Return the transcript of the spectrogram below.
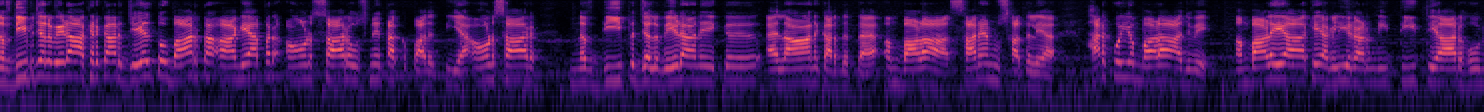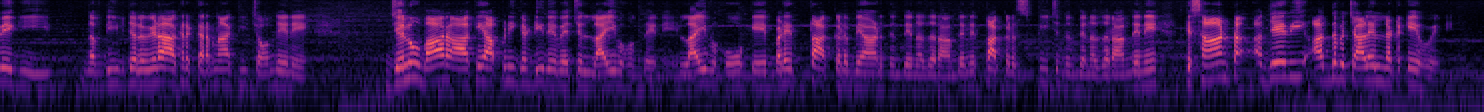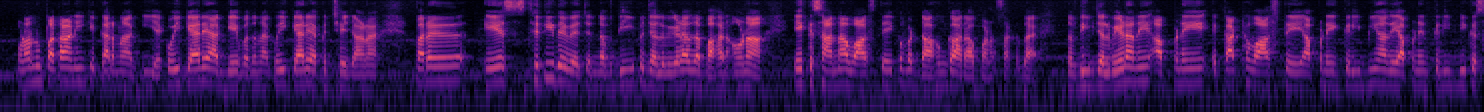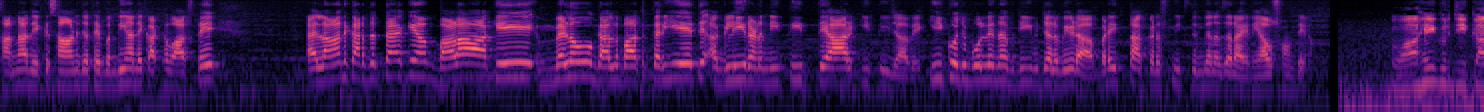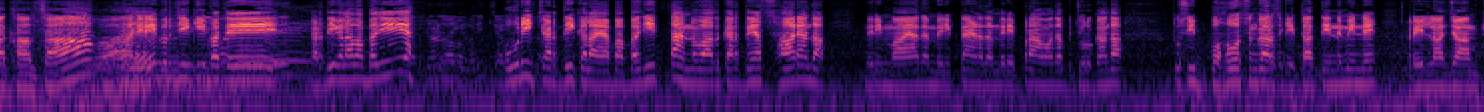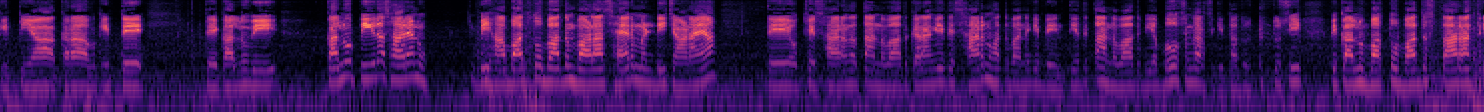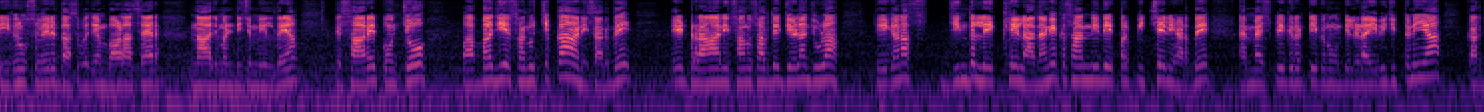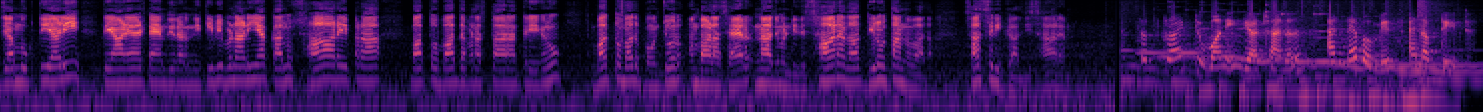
ਨਵਦੀਪ ਜਲਵੇੜਾ ਆਖਿਰਕਾਰ ਜੇਲ੍ਹ ਤੋਂ ਬਾਹਰ ਤਾਂ ਆ ਗਿਆ, ਪਰ ਆਉਣ ਸਾਰ ਉਸਨੇ ਤੱਕ ਪਾ ਦਿੱਤੀ ਹੈ। ਆਉਣ ਸਾਰ ਨਵਦੀਪ ਜਲਵੇੜਾ ਨੇ ਇੱਕ ਐਲਾਨ ਕਰ ਦਿੱਤਾ ਹੈ। ਅੰਬਾਲਾ ਸਾਰਿਆਂ ਨੂੰ ਸੱਦ ਲਿਆ। ਹਰ ਕੋਈ ਅੰਬਾਲਾ ਆ ਜਾਵੇ। ਅੰਬਾਲੇ ਆ ਕੇ ਅਗਲੀ ਰਣਨੀਤੀ ਤਿਆਰ ਹੋਵੇਗੀ। ਨਵਦੀਪ ਜਲਵੇੜਾ ਆਖਰ ਕਰਨਾ ਕੀ ਚਾਹੁੰਦੇ ਨੇ? ਜੇਲੋਂ ਬਾਹਰ ਆ ਕੇ ਆਪਣੀ ਗੱਡੀ ਦੇ ਵਿੱਚ ਲਾਈਵ ਹੁੰਦੇ ਨੇ। ਲਾਈਵ ਹੋ ਕੇ ਬੜੇ ਧਾਕੜ ਬਿਆਨ ਦਿੰਦੇ ਨਜ਼ਰ ਆਉਂਦੇ ਨੇ, ਧਾਕੜ ਸਪੀਚ ਦਿੰਦੇ ਨਜ਼ਰ ਆਉਂਦੇ ਨੇ। ਕਿਸਾਨ ਤਾਂ ਅਜੇ ਵੀ ਅੱਧ ਵਿਚਾਲੇ ਲਟਕੇ ਹੋਏ ਨੇ। ਉਹਨਾਂ ਨੂੰ ਪਤਾ ਨਹੀਂ ਕਿ ਕਰਨਾ ਕੀ ਹੈ। ਕੋਈ ਕਹਿ ਰਿਹਾ ਅੱਗੇ ਵਧਣਾ, ਕੋਈ ਕਹਿ ਰਿਹਾ ਪਿੱਛੇ ਜਾਣਾ। ਪਰ ਇਸ ਸਥਿਤੀ ਦੇ ਵਿੱਚ ਨਵਦੀਪ ਜਲਵੇੜਾ ਦਾ ਬਾਹਰ ਆਉਣਾ ਇਹ ਕਿਸਾਨਾਂ ਵਾਸਤੇ ਇੱਕ ਵੱਡਾ ਹੁੰਗਾਰਾ ਬਣ ਸਕਦਾ ਹੈ। ਨਵਦੀਪ ਜਲਵੇੜਾ ਨੇ ਆਪਣੇ ਇਕੱਠ ਵਾਸਤੇ, ਆਪਣੇ ਕਰੀਬੀਆਂ ਦੇ, ਆਪਣੇ ਕਰੀਬੀ ਕਿਸਾਨਾਂ ਦੇ, ਕਿਸਾਨ ਜਥੇਬੰਦੀਆਂ ਦੇ ਇਕੱਠ ਵਾਸਤੇ ਐਲਾਨ ਕਰ ਦਿੱਤਾ ਹੈ ਕਿ ਅੰਬਾਲਾ ਆ ਕੇ ਮਿਲੋ, ਗੱਲਬਾਤ ਕਰੀਏ ਤੇ ਅਗਲੀ ਰਣਨੀਤੀ ਤਿਆਰ ਕੀਤੀ ਜਾਵੇ। ਕੀ ਕੁਝ ਬੋਲੇ ਨਵਦੀਪ ਜਲਵੇੜਾ? ਬੜੇ ਧਾਕੜ ਸਪੀਚ ਦਿੰਦੇ ਨਜ਼ਰ ਆਏ ਨੇ। ਆਓ ਸੁਣਦੇ ਹਾਂ। ਵਾਹਿਗੁਰੂ ਜੀ ਕਾ ਖਾਲਸਾ। ਵਾਹਿਗੁਰੂ ਜੀ ਕੀ ਫਤਿਹ। ਚੜ੍ਹਦੀ ਕਲਾ ਬਾਬਾ ਜੀ। ਪੂਰੀ ਚੜ੍ਹਦੀ ਕਲਾ ਆ ਬਾਬਾ ਜੀ। ਧੰਨਵਾਦ ਕਰਦੇ ਆ ਸਾਰਿਆਂ ਦਾ। ਮੇਰੀ ਮਾਇਆ ਦਾ ਮੇਰੀ ਭੈਣਾਂ ਦਾ ਮੇਰੇ ਭਰਾਵਾਂ ਦਾ ਬਜ਼ੁਰਗਾਂ ਦਾ। ਤੁਸੀਂ ਬਹੁਤ ਸੰਘਰਸ਼ ਕੀਤਾ। 3 ਮਹੀਨੇ ਰੇਲਾਂ ਜਾਮ ਕੀਤੀਆਂ ਖਰਾਬ ਕੀਤੇ। ਤੇ ਕੱਲ ਨੂੰ ਵੀ ਕੱਲ ਨੂੰ ਅਪੀਲ ਆ ਸਾਰਿਆਂ ਨੂੰ। ਵੀ ਹਾਂ ਵੱਧ ਤੋਂ ਵੱਧ ਅੰਬਾਲਾ ਸ਼ਹਿਰ ਮੰਡੀ ਚ ਆਣਾ ਆ। ਤੇ ਉੱਥੇ ਸਾਰਿਆਂ ਦਾ ਧੰਨਵਾਦ ਕਰਾਂਗੇ ਤੇ ਸਾਰਿਆਂ ਨੂੰ ਹੱਥ ਬੰਨ ਕੇ ਬੇਨਤੀ ਹੈ ਤੇ ਧੰਨਵਾਦ ਵੀ ਆ, ਬਹੁਤ ਸੰਘਰਸ਼ ਕੀਤਾ ਤੁਸੀਂ ਵੀ ਕੱਲ ਨੂੰ ਵੱਧ ਤੋਂ ਵੱਧ 17 ਤਰੀਕ ਨੂੰ ਸਵੇਰੇ 10 ਵਜੇ ਅੰਬਾਲਾ ਸ਼ਹਿਰ ਨਾਜ ਮੰਡੀ ਚ ਮਿਲਦੇ ਆ ਤੇ ਸਾਰੇ ਪਹੁੰਚੋ। ਬਾਬਾ ਜੀ, ਇਹ ਸਾਨੂੰ ਝੁਕਾ ਨਹੀਂ ਸਕਦੇ, ਇਹ ਡਰਾ ਨਹੀਂ ਸਾਨੂੰ ਸਕਦੇ ਜੇਲਾਂ ਜੂਲਾਂ, ਠੀਕ ਆ ਨਾ ਜਿੰਦ ਲੇਖੇ ਲਾ ਦਾਂਗੇ ਕਿਸਾਨੀ ਦੇ, ਪਰ ਪਿੱਛੇ ਨਹੀਂ ਹਟਦੇ। ਐਮਐਸਪੀ ਗਰੰਟੀ ਕਾਨੂੰਨ ਦੀ ਲੜਾਈ ਵੀ ਜਿੱਤਣੀ ਆ, ਕਰਜ਼ਾ ਮੁਕਤੀ ਵਾਲੀ ਤੇ ਆਉਣ ਵਾਲੇ ਟਾਈਮ ਦੀ ਰਣਨੀਤੀ ਵੀ ਬਣਾਣੀ ਆ। ਕੱਲ ਨੂੰ ਸਾਰੇ ਭਰਾ ਵੱਧ ਤੋਂ ਵੱਧ ਆਪਣਾ 17 ਤਰੀਕ ਨੂੰ ਵੱਧ ਤੋਂ ਵੱਧ ਪਹੁੰਚੋ ਅੰਬਾਲਾ ਸ਼ਹਿਰ ਨਾਜ ਮੰਡੀ ਦੇ ਸਾਰਿਆਂ ਦਾ ਦਿਲੋਂ ਧੰਨਵਾਦ। ਸਤਿ ਸ੍ਰੀ ਅਕਾਲ ਜੀ ਸਾਰਿਆਂ ਨੂੰ। Subscribe to One India channel and never miss an update.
